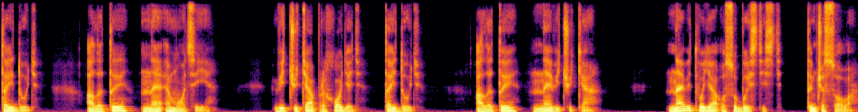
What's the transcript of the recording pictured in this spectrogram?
та йдуть, але ти не емоції. Відчуття приходять та йдуть, але ти не відчуття. Навіть твоя особистість тимчасова.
